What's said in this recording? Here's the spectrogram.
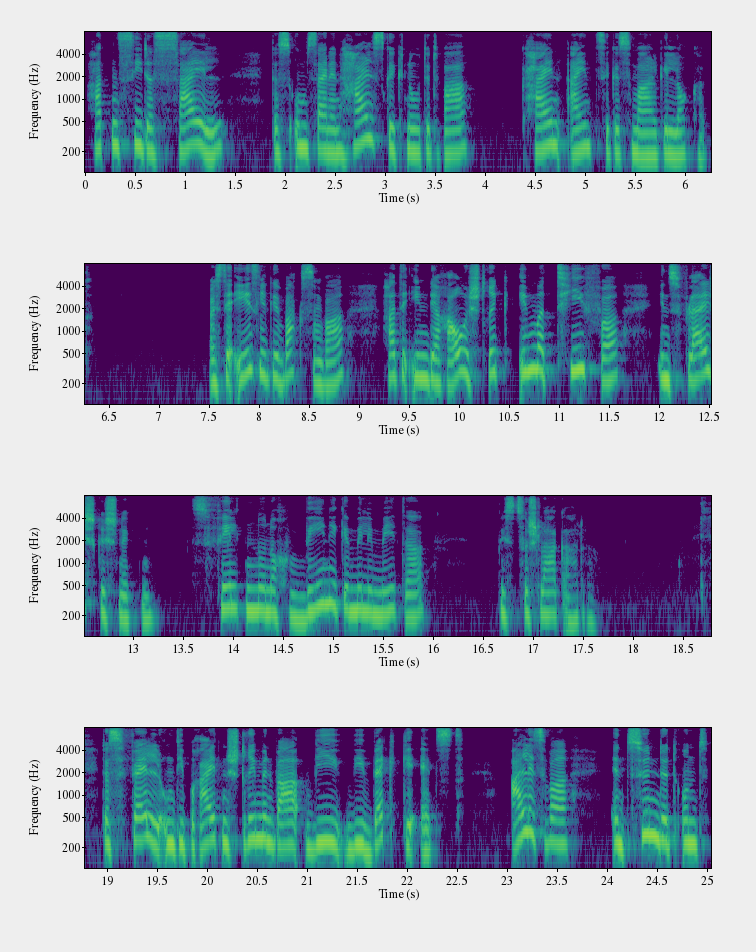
hatten sie das Seil, das um seinen Hals geknotet war, kein einziges Mal gelockert. Als der Esel gewachsen war, hatte ihn der raue Strick immer tiefer ins Fleisch geschnitten es fehlten nur noch wenige Millimeter bis zur Schlagader. Das Fell um die breiten Striemen war wie, wie weggeätzt. Alles war entzündet und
